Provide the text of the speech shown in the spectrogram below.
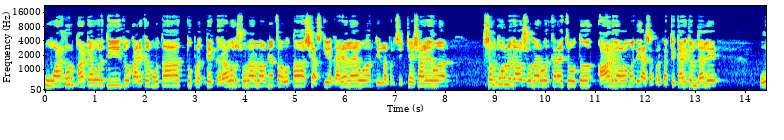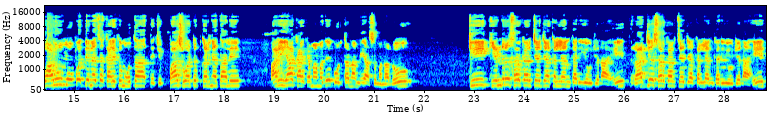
वाटूर फाट्यावरती जो कार्यक्रम होता तो प्रत्येक घरावर सोलार लावण्याचा होता शासकीय कार्यालयावर जिल्हा परिषदच्या शाळेवर संपूर्ण गाव सोलारवर करायचं होतं. आठ गावामध्ये अशा प्रकारचे कार्यक्रम झाले. वाळू मोफत देण्याचा कार्यक्रम होता त्याचे पास वाटप करण्यात आले. आणि या कार्यक्रमामध्ये बोलताना मी असं म्हणालो की केंद्र सरकारच्या ज्या कल्याणकारी योजना आहेत राज्य सरकारच्या ज्या कल्याणकारी योजना आहेत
